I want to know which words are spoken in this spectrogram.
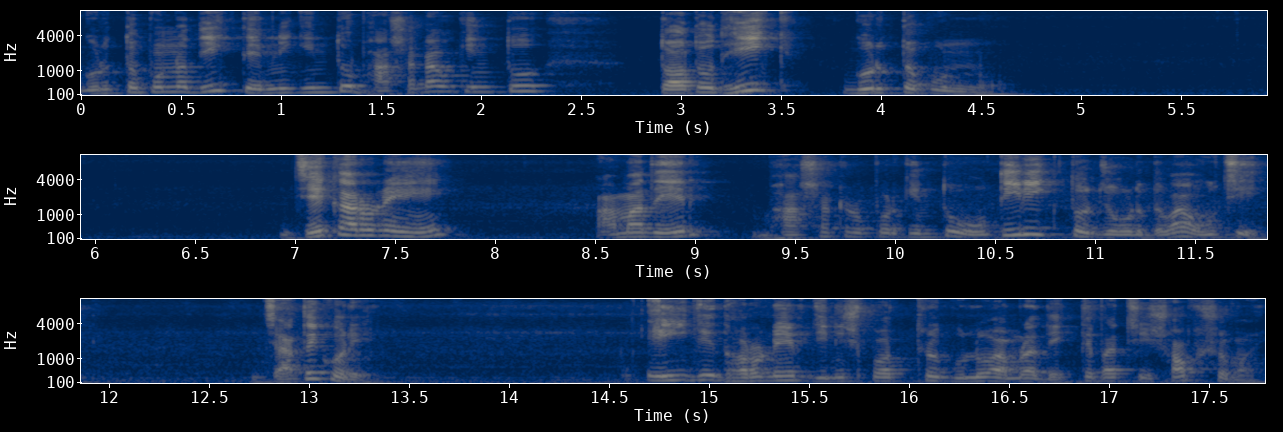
গুরুত্বপূর্ণ দিক, তেমনি কিন্তু ভাষাটাও কিন্তু ততোধিক গুরুত্বপূর্ণ। যে কারণে আমাদের ভাষাটার উপর কিন্তু অতিরিক্ত জোর দেওয়া উচিত। যাতে করে এই যে ধরনের জিনিসপত্রগুলো আমরা দেখতে পাচ্ছি সব সময়,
